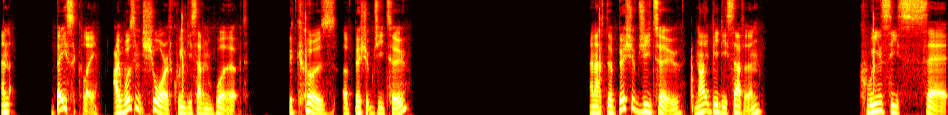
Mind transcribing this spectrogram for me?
and basically, I wasn't sure if queen b7 worked, because of bishop g2. And after bishop g2, knight bd7, queen c6,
